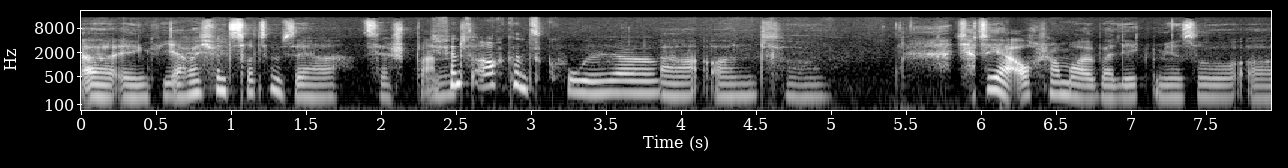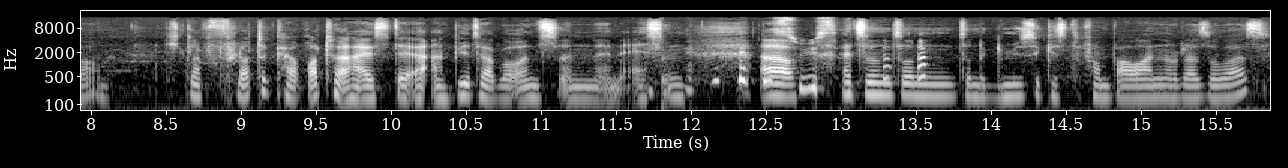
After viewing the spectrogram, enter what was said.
Äh, irgendwie. Aber ich finde es trotzdem sehr, sehr ich spannend. finde es auch ganz cool, ja. Äh, und äh, ich hatte ja auch schon mal überlegt, mir so, äh, ich glaube, Flotte Karotte heißt der Anbieter bei uns in, in Essen. äh, Süß. halt so, so, ein, so eine Gemüsekiste vom Bauern oder sowas.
